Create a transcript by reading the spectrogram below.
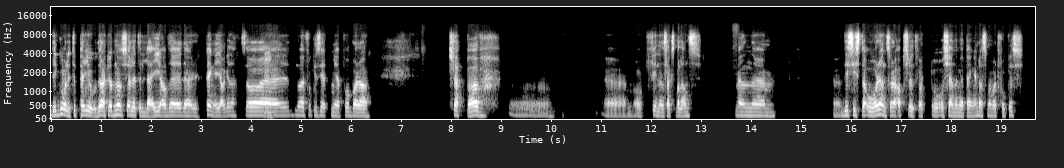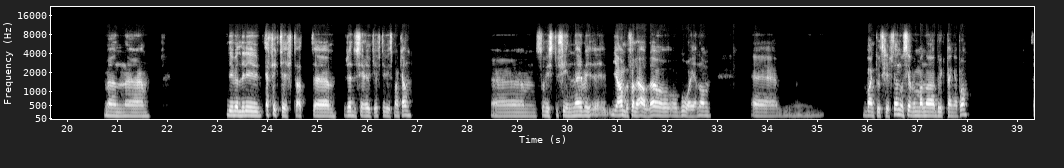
det går litt i perioder. Akkurat nå så er jeg litt lei av det, det her pengejaget. Da. Så eh, nå har jeg fokusert mer på å bare slappe av uh, um, og finne en slags balans. Men um, de siste årene så har det absolutt vært å, å tjene mer penger da, som har vært fokus. Men um, det er veldig effektivt å um, redusere utgifter hvis man kan. Um, så hvis du finner Jeg anbefaler alle å, å gå gjennom eh, bankutskriften og se hva man har brukt penger på.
